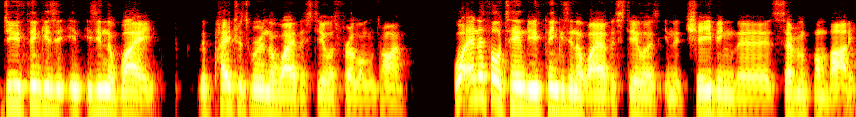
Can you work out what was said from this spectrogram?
do you think is in, is in the way? The Patriots were in the way of the Steelers for a long time. What NFL team do you think is in the way of the Steelers in achieving the seventh Lombardi?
